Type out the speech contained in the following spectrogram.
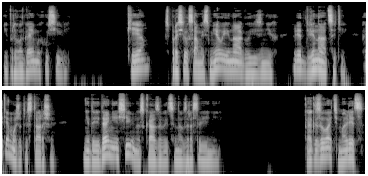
и прилагаемых усилий. Кем? спросил самый смелый и наглый из них, лет двенадцати, хотя может и старше. Недоедание сильно сказывается на взрослении. Как звать, малец?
